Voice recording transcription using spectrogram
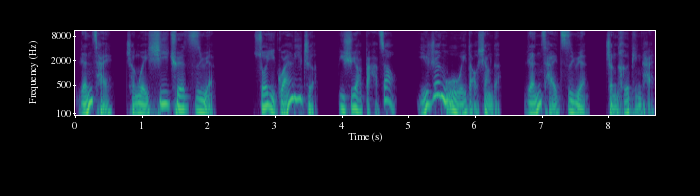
人才成为稀缺资源，所以管理者必须要打造以任务为导向的。人才资源整合平台，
